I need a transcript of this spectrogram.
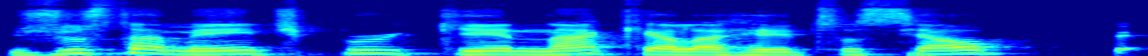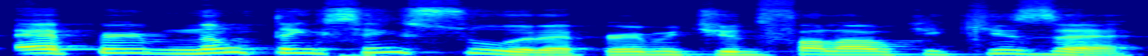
justamente porque naquela rede social é, não tem censura, é permitido falar o que quiser.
